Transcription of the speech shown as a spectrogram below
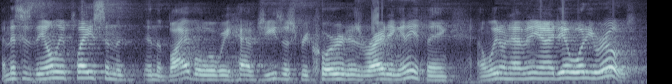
And this is the only place in the, in the Bible where we have Jesus recorded as writing anything, and we don't have any idea what he wrote.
